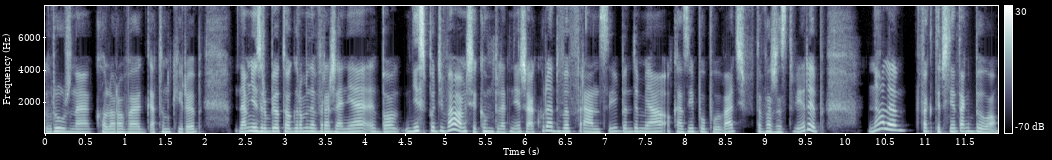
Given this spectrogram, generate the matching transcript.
różne kolorowe gatunki ryb. Na mnie zrobiło to ogromne wrażenie, bo nie spodziewałam się kompletnie, że akurat we Francji będę miała okazję popływać w towarzystwie ryb. No ale faktycznie tak było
